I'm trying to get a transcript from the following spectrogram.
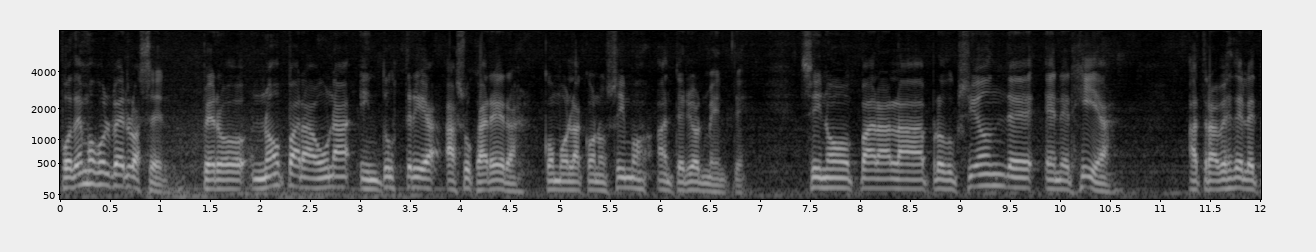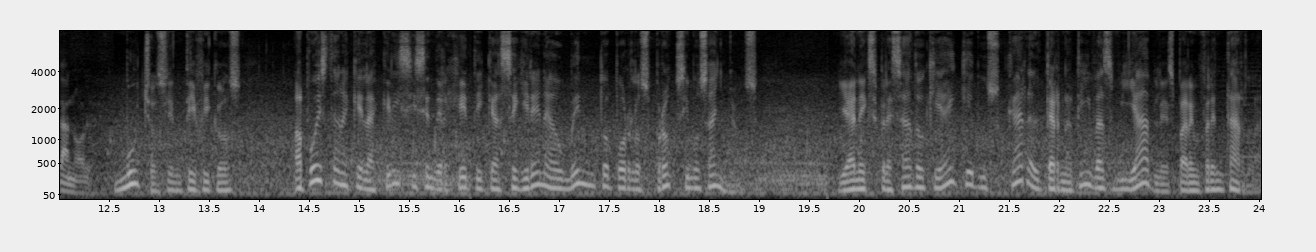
Podemos volverlo a hacer, pero no para una industria azucarera como la conocimos anteriormente, sino para la producción de energía a través del etanol. Muchos científicos apuestan a que la crisis energética seguirá en aumento por los próximos años y han expresado que hay que buscar alternativas viables para enfrentarla.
